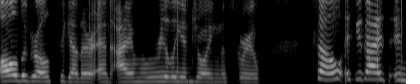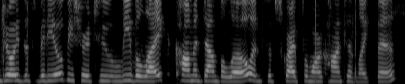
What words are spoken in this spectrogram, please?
all the girls together and I am really enjoying this group. So, if you guys enjoyed this video, be sure to leave a like, comment down below, and subscribe for more content like this.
